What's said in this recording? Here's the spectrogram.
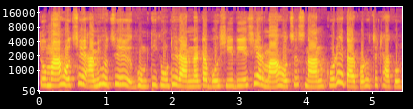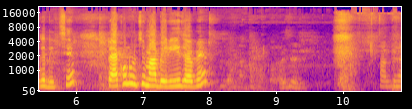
তো মা হচ্ছে, আমি হচ্ছে ঘুম থেকে উঠে রান্নাটা বসিয়ে দিয়েছি। আর মা হচ্ছে স্নান করে তারপর হচ্ছে ঠাকুরকে দিচ্ছে। তো এখন হচ্ছে মা বেরিয়ে যাবে। আধা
